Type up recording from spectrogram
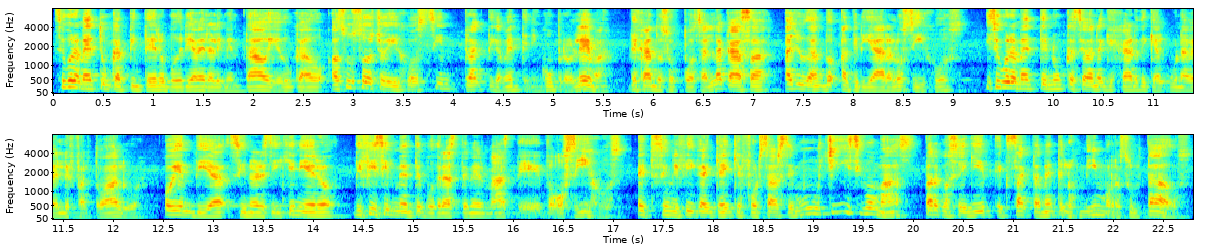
seguramente un carpintero podría haber alimentado y educado a sus ocho hijos sin prácticamente ningún problema, dejando a su esposa en la casa, ayudando a criar a los hijos, y seguramente nunca se van a quejar de que alguna vez les faltó algo. Hoy en día, si no eres ingeniero, difícilmente podrás tener más de dos hijos. Esto significa que hay que esforzarse muchísimo más para conseguir exactamente los mismos resultados.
